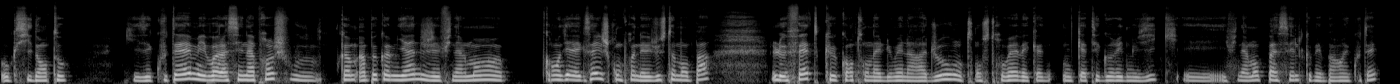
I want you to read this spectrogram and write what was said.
occidentaux qu'ils écoutaient, mais voilà, c'est une approche où, comme, un peu comme Yann, j'ai finalement grandi avec ça et je comprenais justement pas le fait que quand on allumait la radio, on, se trouvait avec une catégorie de musique et, finalement pas celle que mes parents écoutaient,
